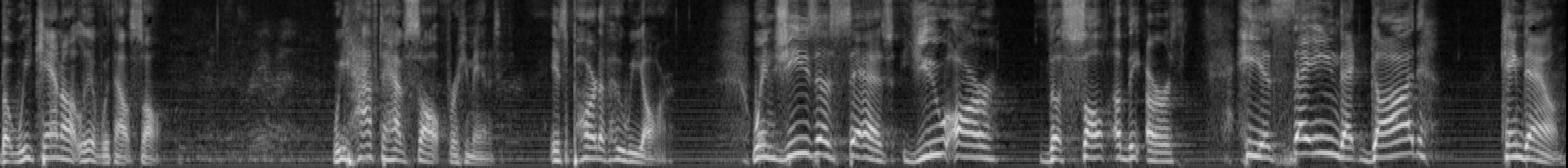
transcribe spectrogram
but we cannot live without salt. We have to have salt for humanity. It's part of who we are. When Jesus says, You are the salt of the earth, he is saying that God came down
